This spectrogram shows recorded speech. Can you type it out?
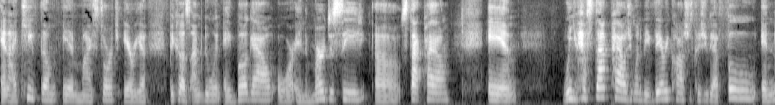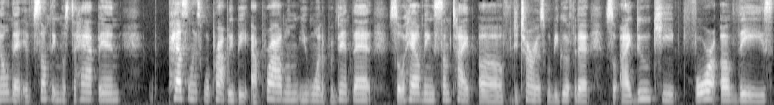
and I keep them in my storage area because I'm doing a bug out or an emergency uh, stockpile. And when you have stockpiles, you want to be very cautious because you got food and know that if something was to happen, pestilence will probably be a problem. You want to prevent that. So having some type of deterrence would be good for that. So I do keep four of these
